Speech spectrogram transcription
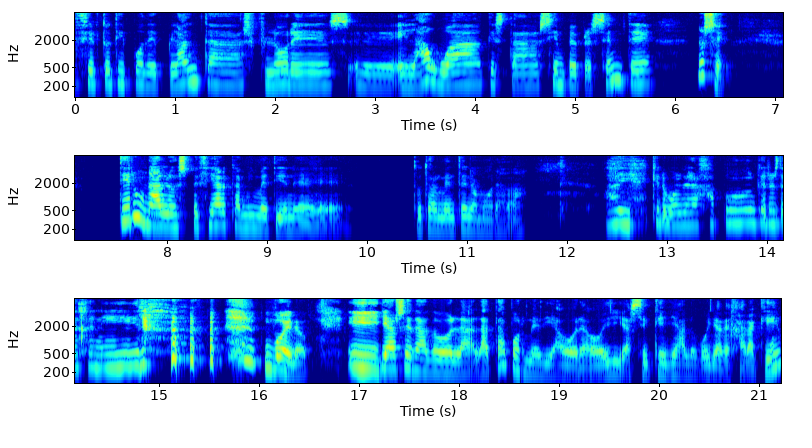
cierto tipo de plantas, flores, eh, el agua que está siempre presente. No sé, tiene un halo especial que a mí me tiene totalmente enamorada. Ay, quiero volver a Japón, que nos dejen ir. bueno, y ya os he dado la lata por media hora hoy, así que ya lo voy a dejar aquí.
